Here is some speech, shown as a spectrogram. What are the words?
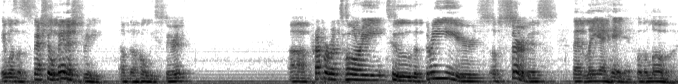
It was a special ministry of the Holy Spirit, uh, preparatory to the three years of service that lay ahead for the Lord.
